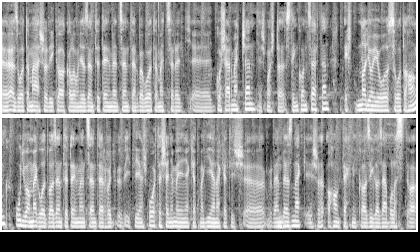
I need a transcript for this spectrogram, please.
ez volt a második alkalom, hogy az Entertainment Centerben voltam egyszer egy, egy kosármeccsen, és most a Sting koncerten, és nagyon jól szólt a hang. Úgy van megoldva az Entertainment Center, hogy itt ilyen sporteseményeket, meg ilyeneket is rendeznek, és a hangtechnika az igazából, az, a,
